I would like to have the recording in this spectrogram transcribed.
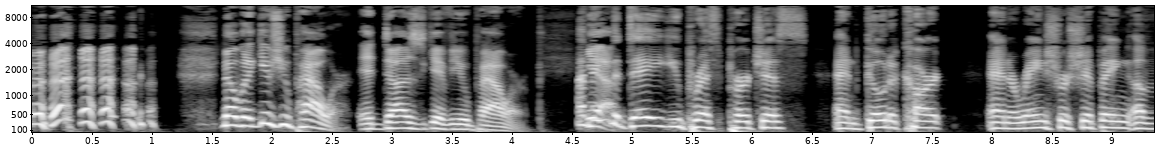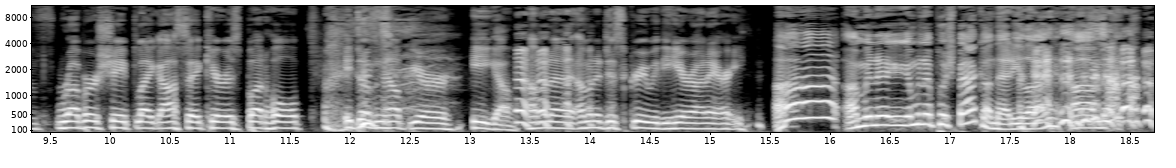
no, but it gives you power. It does give you power. I think the day you press purchase and go to cart and arrange for shipping of rubber shaped like Asa Akira's butthole, it doesn't help your ego. I'm gonna I'm gonna disagree with you here on air. Ethan. Uh, I'm gonna I'm gonna push back on that, Eli. Um,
